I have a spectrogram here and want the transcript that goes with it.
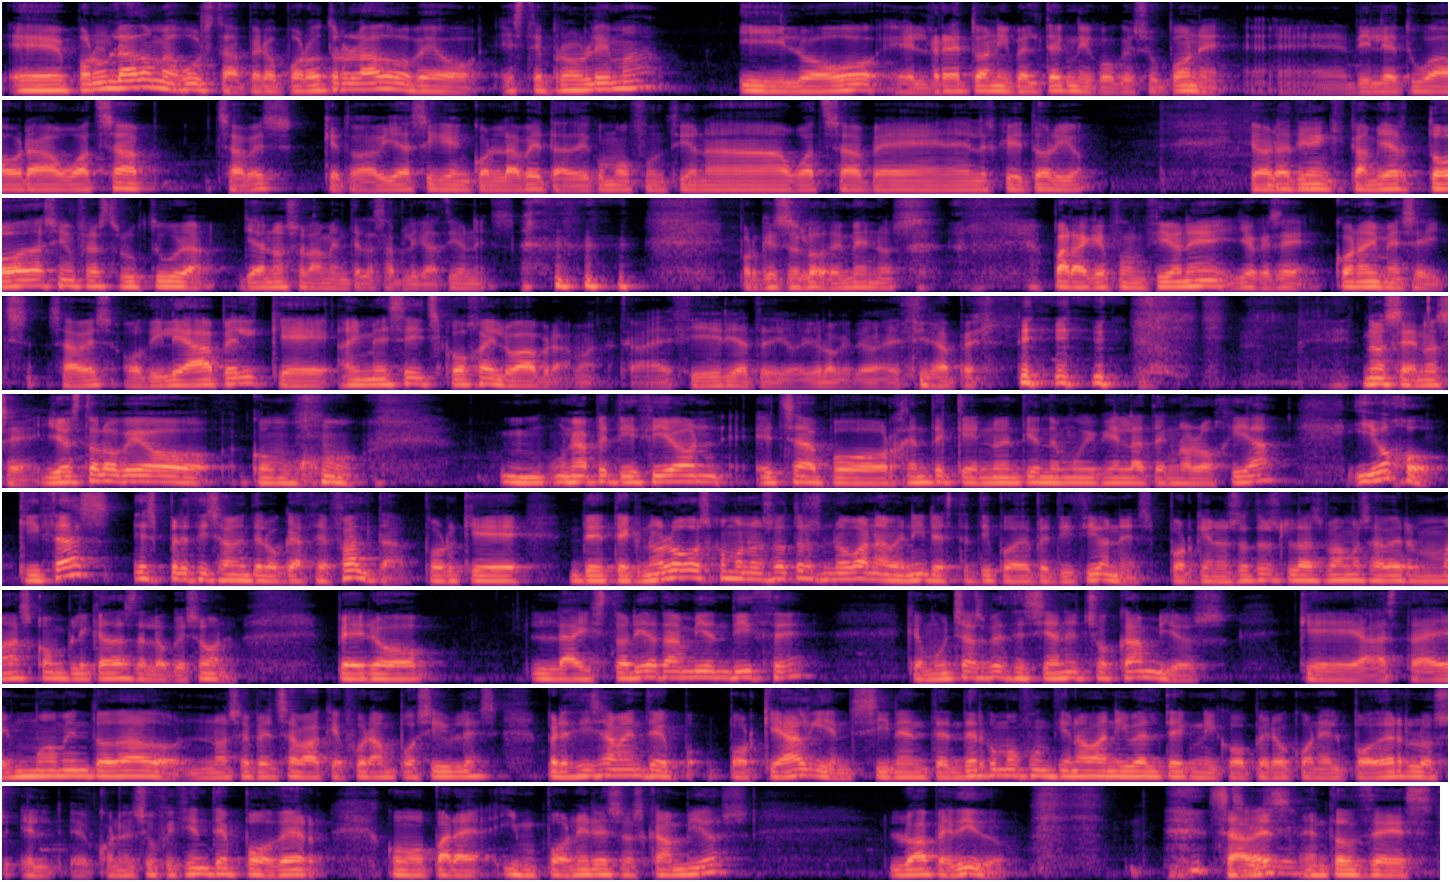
Eh, por un lado me gusta, pero por otro lado veo este problema y luego el reto a nivel técnico que supone. Eh, dile tú ahora a WhatsApp, ¿sabes? Que todavía siguen con la beta de cómo funciona WhatsApp en el escritorio. Que ahora tienen que cambiar toda su infraestructura, ya no solamente las aplicaciones, porque eso es lo de menos, para que funcione, yo qué sé, con iMessage, ¿sabes? O dile a Apple que iMessage coja y lo abra. Bueno, te va a decir, ya te digo yo lo que te va a decir Apple. No sé, no sé. Yo esto lo veo como una petición hecha por gente que no entiende muy bien la tecnología. Y ojo, quizás es precisamente lo que hace falta, porque de tecnólogos como nosotros no van a venir este tipo de peticiones, porque nosotros las vamos a ver más complicadas de lo que son. Pero la historia también dice que muchas veces se han hecho cambios que hasta en un momento dado no se pensaba que fueran posibles, precisamente porque alguien, sin entender cómo funcionaba a nivel técnico, pero con el poder, los, eh, con el suficiente poder como para imponer esos cambios, lo ha pedido. ¿Sabes? Entonces,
